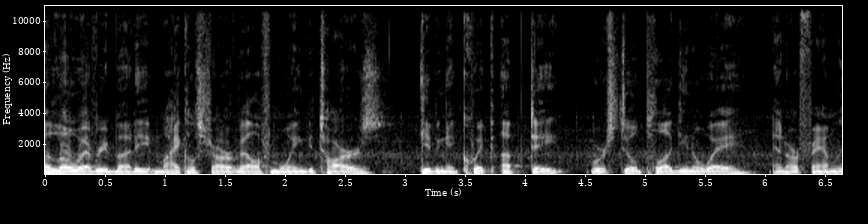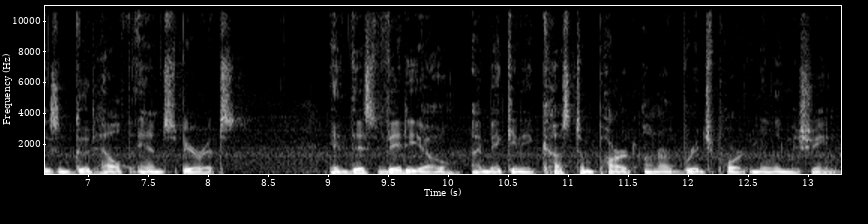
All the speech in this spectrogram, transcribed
Hello, everybody. Michael Charvel from Wayne Guitars giving a quick update. We're still plugging away, and our family's in good health and spirits. In this video, I'm making a custom part on our Bridgeport milling machine.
